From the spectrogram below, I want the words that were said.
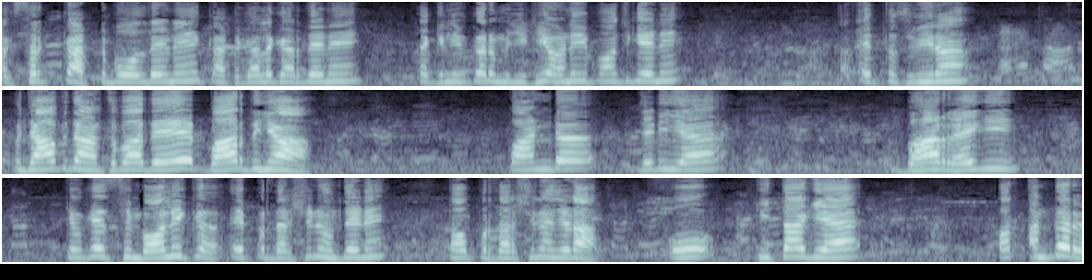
ਅਕਸਰ ਘੱਟ ਬੋਲਦੇ ਨੇ, ਘੱਟ ਗੱਲ ਕਰਦੇ ਨੇ, ਤਾਂ ਗਨੀਵ ਕੌਰ ਮਜੀਠੀਆ ਹੁਣੇ ਵੀ ਪਹੁੰਚ ਗਏ ਨੇ। ਤਾਂ ਇਹ ਤਸਵੀਰਾਂ ਪੰਜਾਬ ਵਿਧਾਨ ਸਭਾ ਦੇ ਬਾਹਰ ਦੀਆਂ। ਪੰਡ ਜਿਹੜੀ ਹੈ, ਬਾਹਰ ਰਹੇਗੀ ਕਿਉਂਕਿ ਸਿੰਬੋਲਿਕ ਇਹ ਪ੍ਰਦਰਸ਼ਨ ਹੁੰਦੇ ਨੇ। ਤਾਂ ਉਹ ਪ੍ਰਦਰਸ਼ਨ ਹੈ ਜਿਹੜਾ ਉਹ ਕੀਤਾ ਗਿਆ ਔਰ ਅੰਦਰ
